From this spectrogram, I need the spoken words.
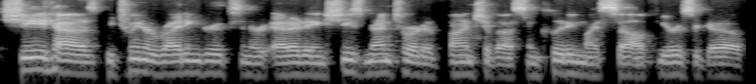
she has between her writing groups and her editing, she's mentored a bunch of us, including myself, years ago.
